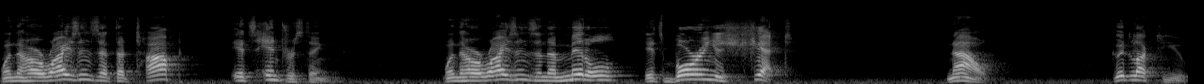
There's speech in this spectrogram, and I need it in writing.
When the horizon's at the top, it's interesting. When the horizon's in the middle, it's boring as shit. Now, good luck to you.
